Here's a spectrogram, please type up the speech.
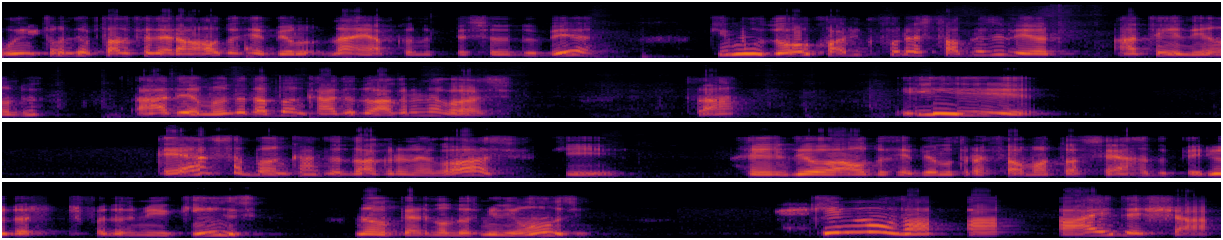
o então deputado federal Aldo Rebelo, na época do PCdoB, que mudou o Código Florestal Brasileiro, atendendo à demanda da bancada do agronegócio. Tá? E essa bancada do agronegócio, que rendeu Aldo Rebelo o troféu Motosserra do período, acho que foi 2015, não, perdão, 2011, que não vai deixar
